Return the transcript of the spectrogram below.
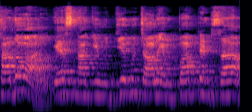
చదవాలి. ఎస్ నాకు ఈ ఉద్యోగం చాలా ఇంపార్టెంట్ సార్.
